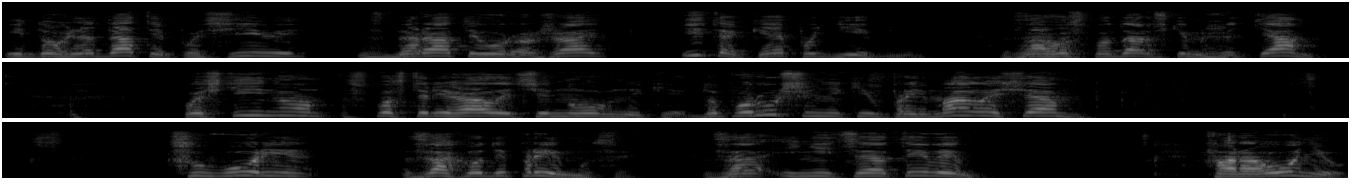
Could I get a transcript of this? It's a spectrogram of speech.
і доглядати посіви, збирати урожай і таке подібне. За господарським життям постійно спостерігали чиновники, до порушників приймалися суворі заходи примуси. За ініціативи фараонів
